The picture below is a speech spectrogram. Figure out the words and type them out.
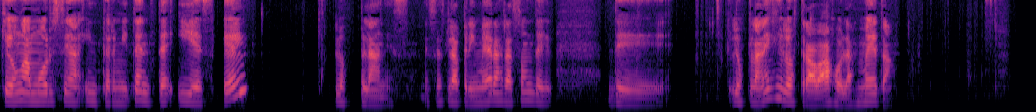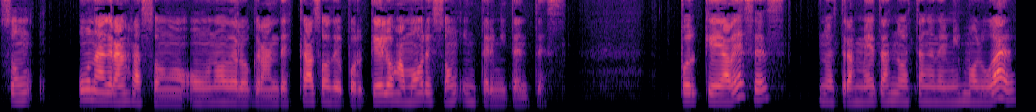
que un amor sea intermitente y es él, los planes. Esa es la primera razón de, de los planes y los trabajos, las metas. Son una gran razón o uno de los grandes casos de por qué los amores son intermitentes. Porque a veces nuestras metas no están en el mismo lugar,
